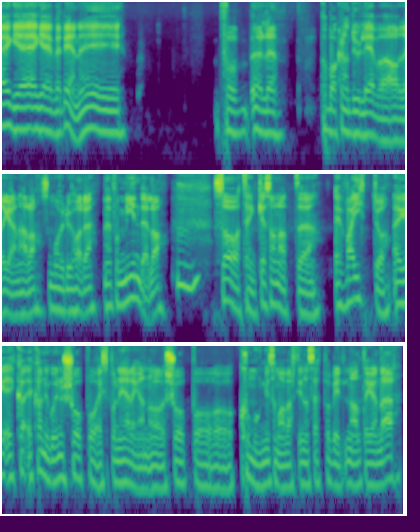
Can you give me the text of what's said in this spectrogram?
jeg, jeg er veldig enig i for, eller, På bakgrunn av at du lever av de greiene her, da, så må jo du ha det. Men for min del, da, så tenker jeg sånn at eh, jeg vet jo jeg, jeg, kan, jeg kan jo gå inn og se på eksponeringen og se på hvor mange som har vært inne og sett på bildene. og alt det greiene der.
